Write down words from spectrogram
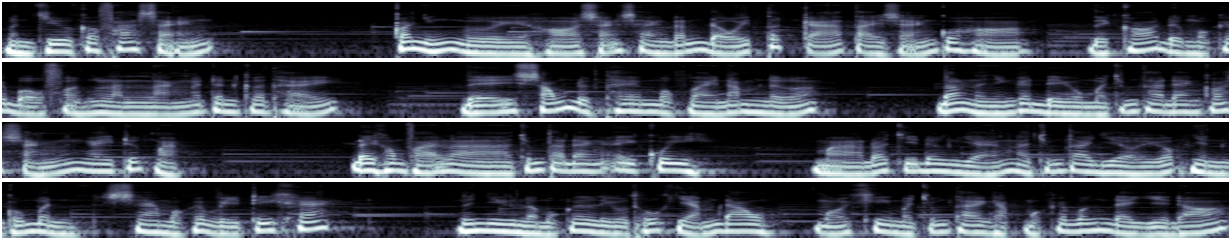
mình chưa có phá sản. Có những người họ sẵn sàng đánh đổi tất cả tài sản của họ để có được một cái bộ phận lành lặn ở trên cơ thể, để sống được thêm một vài năm nữa. Đó là những cái điều mà chúng ta đang có sẵn ngay trước mặt. Đây không phải là chúng ta đang AQ mà đó chỉ đơn giản là chúng ta dời góc nhìn của mình sang một cái vị trí khác. Nó như là một cái liều thuốc giảm đau mỗi khi mà chúng ta gặp một cái vấn đề gì đó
